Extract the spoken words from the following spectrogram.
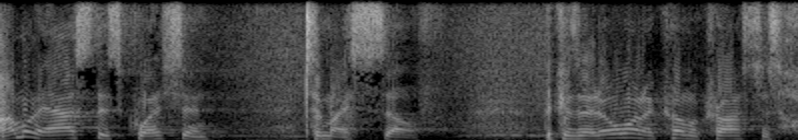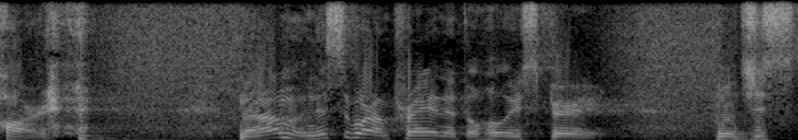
I'm going to ask this question to myself because I don't want to come across as hard. Man, I'm, and this is where I'm praying that the Holy Spirit will just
